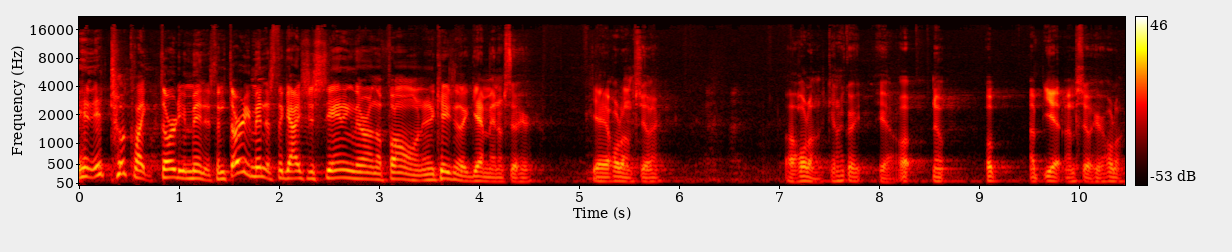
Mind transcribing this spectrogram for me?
and it took like 30 minutes. And 30 minutes, the guy's just standing there on the phone and occasionally like, yeah, man, I'm still here. Yeah, hold on, I'm. Uh, hold on, can I go? Yeah, oh, no, uh, yeah, I'm still here. Hold on.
